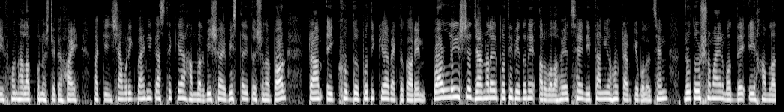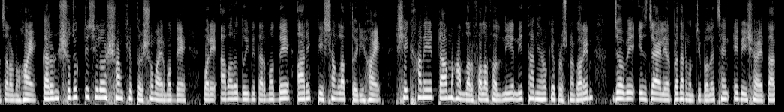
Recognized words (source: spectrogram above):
এই ফোন আলাপ অনুষ্ঠিত হয়। মার্কিন সামরিক বাহিনীর কাছ থেকে হামলার বিষয়ে বিস্তারিত শোনার পর ট্রাম্প এই ক্ষুব্ধ প্রতিক্রিয়া ব্যক্ত করেন। ওয়ার্ল্ড লিস্ট জার্নালের প্রতিবেদনে আরও বলা হয়েছে, নিতানিয়াহু ট্রাম্পকে বলেছেন, দ্রুত সময়ের মধ্যে এই হামলা চালানো হয়। কারণ সুযোগটি ছিল সংক্ষিপ্ত সময়ের মধ্যে। পরে আবারও দুই নেতার মধ্যে আরেকটি সংলাপ তৈরি হয়। সেখানে ট্রাম্প হামলার ফলাফল নিয়ে নিতানিয়াহুকে প্রশ্ন করেন জবে ইসরায়েলের প্রধানমন্ত্রী বলেছেন এ বিষয়ে তার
